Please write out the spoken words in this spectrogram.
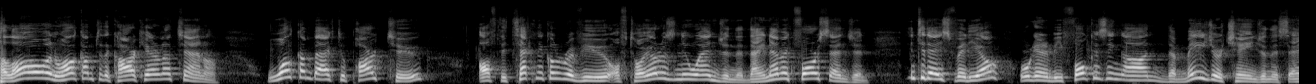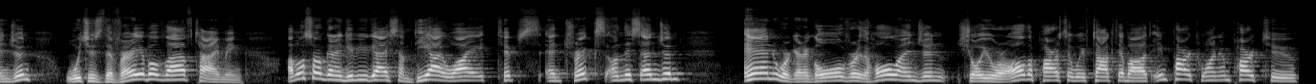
Hello and welcome to the Car Care channel. Welcome back to part 2 of the technical review of Toyota's new engine, the Dynamic Force engine. In today's video, we're going to be focusing on the major change in this engine, which is the variable valve timing. I'm also going to give you guys some DIY tips and tricks on this engine, and we're going to go over the whole engine, show you all the parts that we've talked about in part 1 and part 2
